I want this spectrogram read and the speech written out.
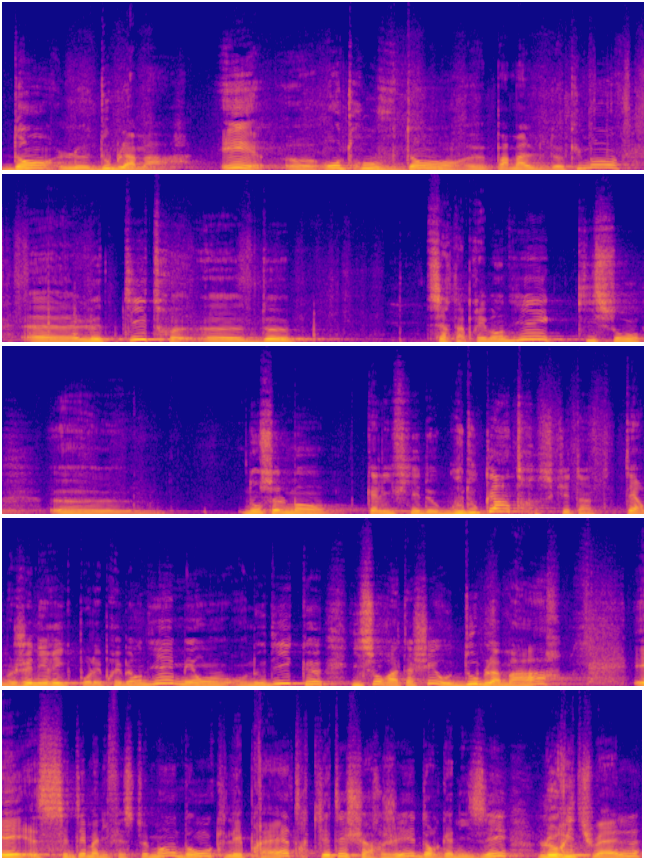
dans le double amarre. Et euh, on trouve dans euh, pas mal de documents euh, le titre de certains prébendiers qui sont non seulement qualifiés de goudou 4, ce qui est un terme générique pour les prébendiers, mais on, on nous dit qu'ils sont rattachés au double amarre. Et c'était manifestement donc les prêtres qui étaient chargés d'organiser le rituel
